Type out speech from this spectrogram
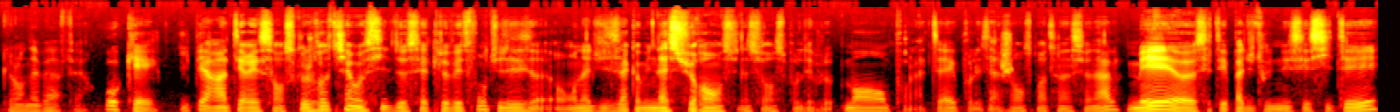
que l'on avait à faire. Ok, hyper intéressant. Ce que je retiens aussi de cette levée de fonds, tu disais, on a utilisé ça comme une assurance, une assurance pour le développement, pour la tech, pour les agences, pour l'international. Mais ce c'était pas du tout une nécessité.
